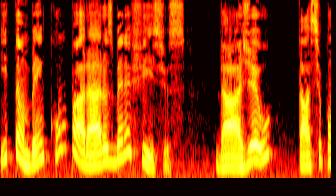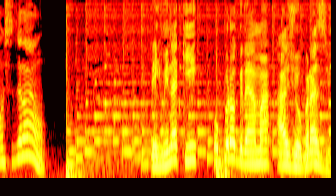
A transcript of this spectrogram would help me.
e também comparar os benefícios. Da AGU, Tássio Ponce de Leão. Termina aqui o programa AGU Brasil.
